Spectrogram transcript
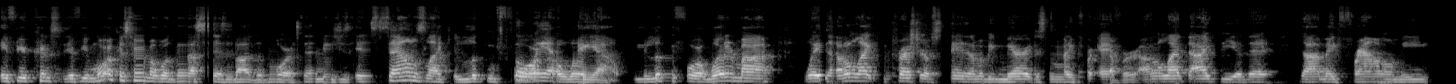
If you're if you're more concerned about what God says about divorce, that means it sounds like you're looking for way a way out. You're looking for what are my ways? I don't like the pressure of saying that I'm gonna be married to somebody forever. I don't like the idea that God may frown on me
